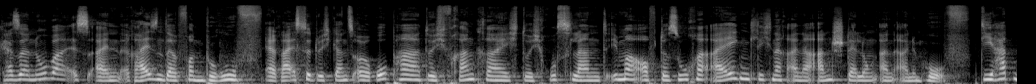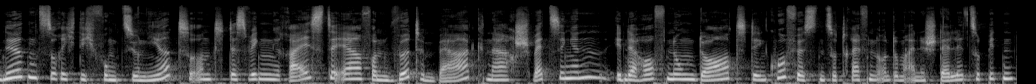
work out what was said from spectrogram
Casanova ist ein Reisender von Beruf. Er reiste durch ganz Europa, durch Frankreich, durch Russland, immer auf der Suche eigentlich nach einer Anstellung an einem Hof. Die hat nirgends so richtig funktioniert und deswegen reiste er von Württemberg nach Schwetzingen in der Hoffnung, dort den Kurfürsten zu treffen und um eine Stelle zu bitten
